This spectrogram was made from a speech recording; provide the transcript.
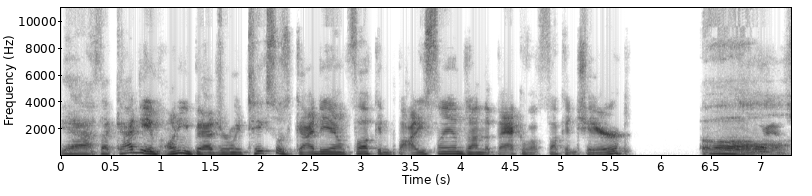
Yeah, that goddamn honey badger when he takes those goddamn fucking body slams on the back of a fucking chair. Oh, oh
